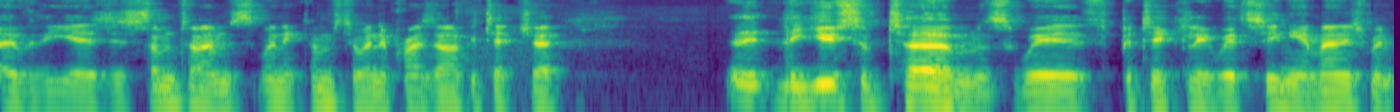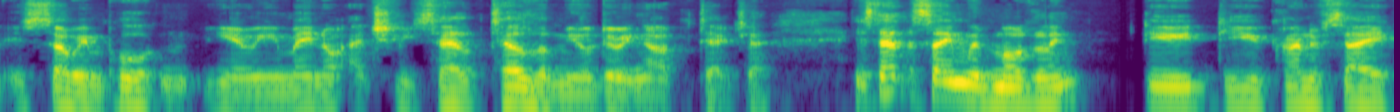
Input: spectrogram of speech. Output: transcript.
over the years is sometimes when it comes to enterprise architecture, the, the use of terms with particularly with senior management is so important. You know, you may not actually tell tell them you're doing architecture. Is that the same with modeling? Do you do you kind of say,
